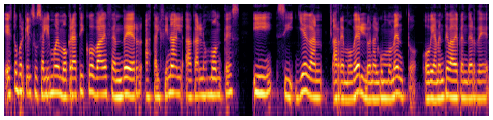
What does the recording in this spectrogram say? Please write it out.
Esto porque el socialismo democrático va a defender hasta el final a Carlos Montes y si llegan a removerlo en algún momento, obviamente va a depender de,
